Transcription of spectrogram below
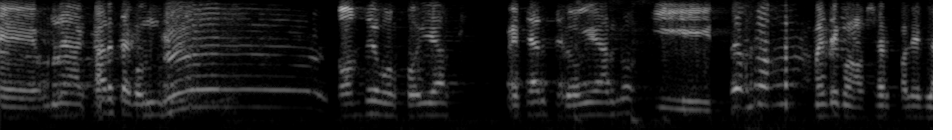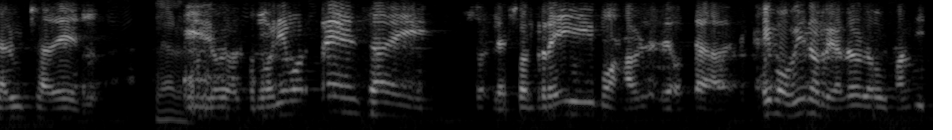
eh, una carta con un donde vos podías meterte, loguearlo y realmente conocer cuál es la lucha de ellos. Claro. Y como veníamos prensa y le sonreímos, hablé- o sea, caímos bien, nos regalaron la bufandita.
